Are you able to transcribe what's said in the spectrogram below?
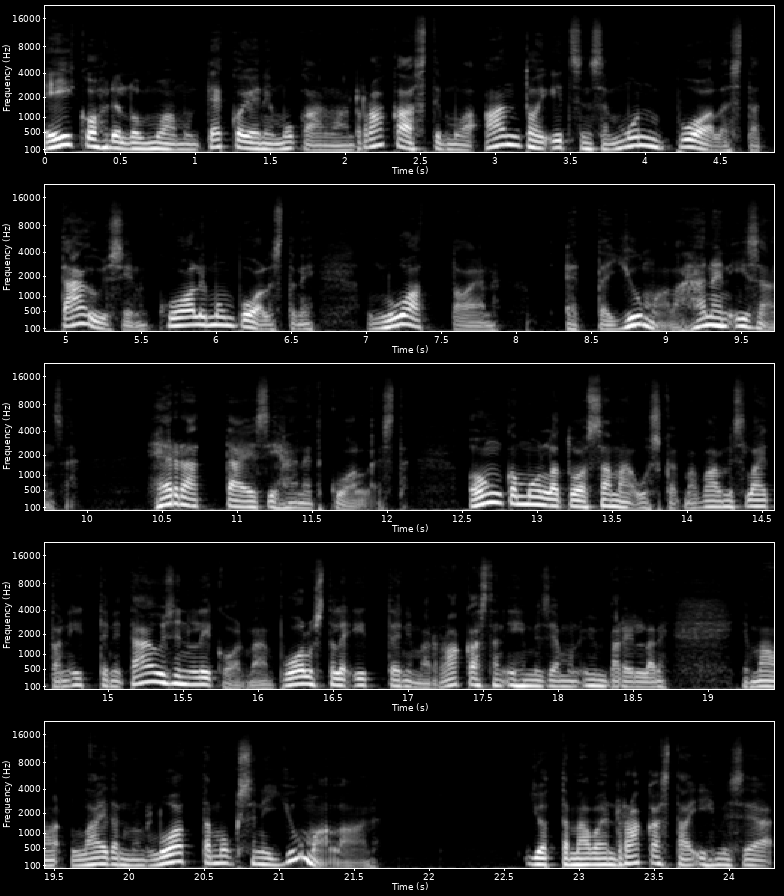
ei kohdellut mua mun tekojeni mukaan, vaan rakasti mua, antoi itsensä mun puolesta täysin, kuoli mun puolestani, luottaen, että Jumala, hänen isänsä, herättäisi hänet kuolleista. Onko mulla tuo sama usko, että mä valmis laittaa itteni täysin likoon? Mä en puolustele itteni, mä rakastan ihmisiä mun ympärilläni ja mä laitan mun luottamukseni Jumalaan, jotta mä voin rakastaa ihmisiä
